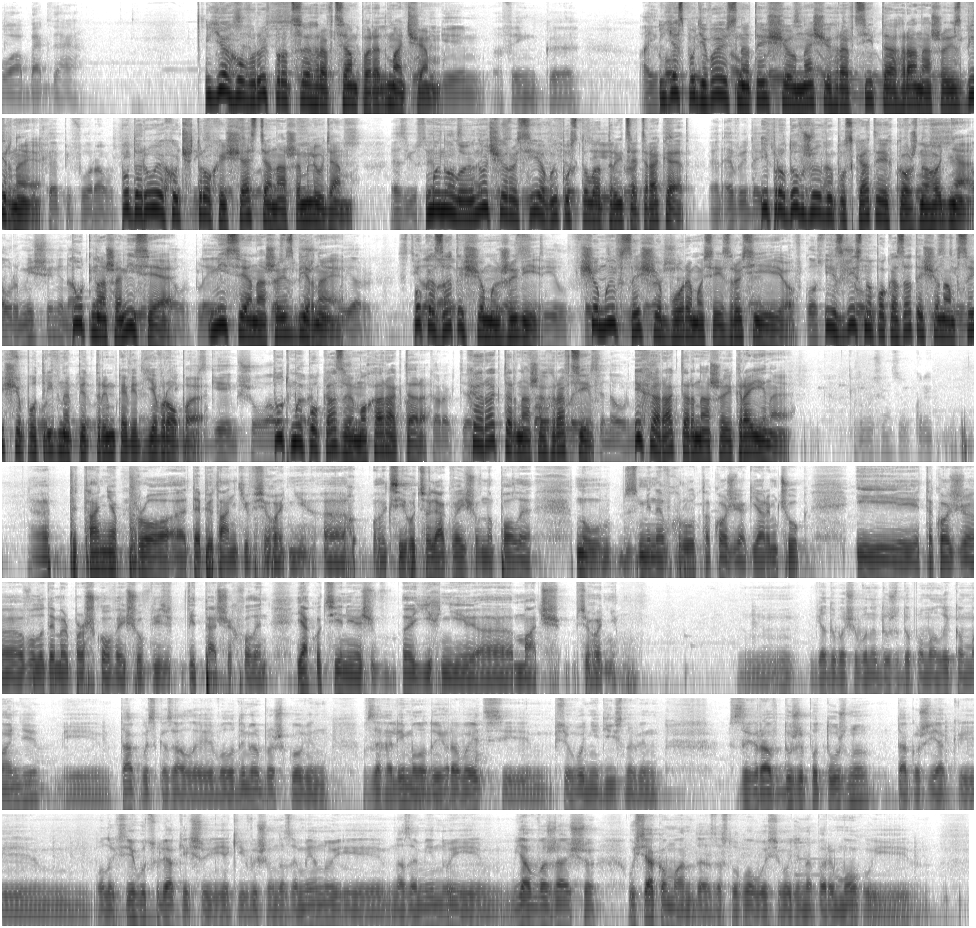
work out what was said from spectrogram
Я говорив про це гравцям перед матчем. Я сподіваюся на те, що наші гравці та гра нашої збірної подарує хоч трохи щастя нашим людям. Минулої ночі Росія випустила 30 ракет і продовжує випускати їх кожного дня. Тут наша місія, місія нашої збірної показати, що ми живі, що ми все ще боремося із Росією, і звісно, показати, що нам все ще потрібна підтримка від Європи. Тут ми показуємо характер, характер наших гравців і характер нашої країни. Е, Питання про е, дебютантів сьогодні. Е, Олексій Гуцуляк вийшов на поле, ну, змінив гру також, як Яремчук, і також Володимир Брашко вийшов від, перших хвилин. Як оцінюєш їхній матч сьогодні? Я думаю, що вони дуже допомогли команді. І так ви сказали, Володимир Брашко, він взагалі молодий гравець. І сьогодні дійсно він зіграв дуже потужно, також як і Олексій Гуцуляк, який вийшов на заміну і на заміну. І я вважаю, що уся команда заслуговує сьогодні на перемогу. І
